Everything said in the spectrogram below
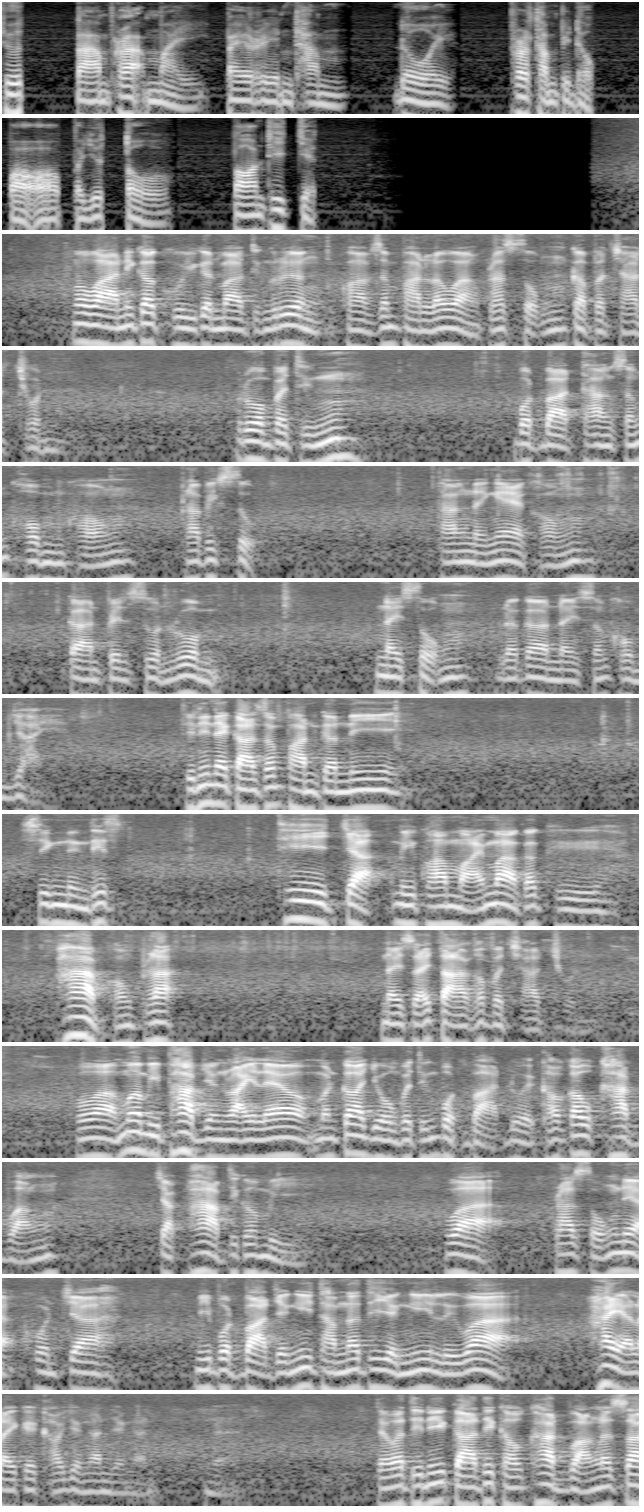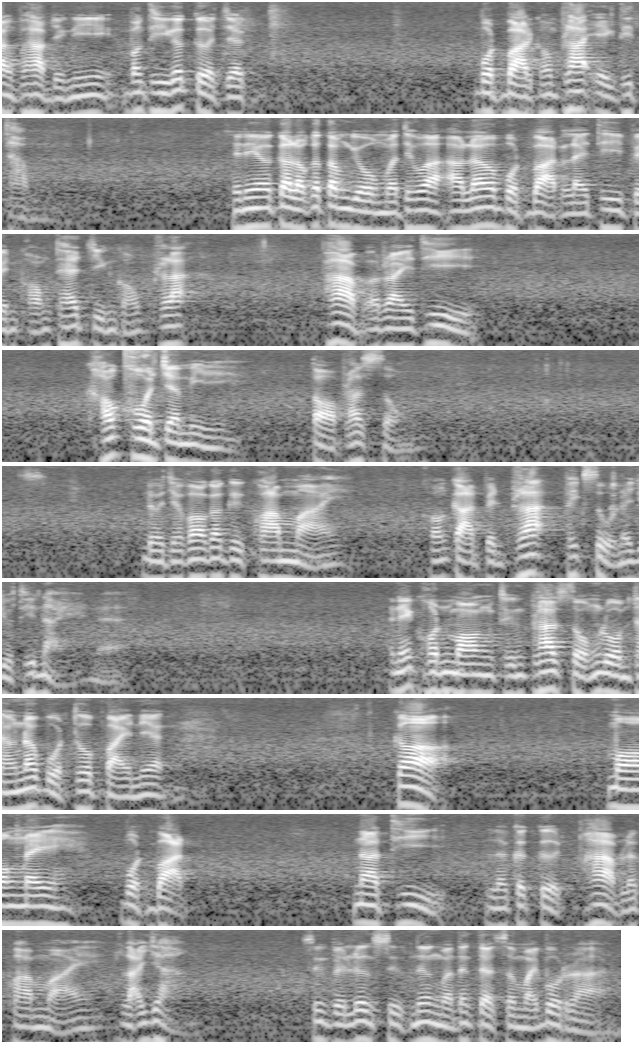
ชุดตามพระใหม่ไปเรียนธรรม โดยพระธรรมปิฎกปออประยุตโต ตอนที่เจ็ดเมื่อวานนี้ก็คุยกันมาถึงเรื่องความสัมพันธ์ระหว่างพระสงฆ์กับประชาชน รวมไปถึงบทบาททางสังคมของพระภิกษุ ทางในแง่ของการเป็นส่วนร่วมในสงฆ์แล้วก็ในสังคมใหญ่ ทีนี้ในการสัมพันธ์กันนี้ สิ่งหนึ่งที่ที่จะมีความหมายมากก็คือ ภาพของพระในสายตาของประชาชน เพราะว่าเมื่อมีภาพอย่างไรแล้ว มันก็โยงไปถึงบทบาทด้วย เขาก็คาดหวังจากภาพที่เขามี ว่าพระสงฆ์เนี่ยควรจะมีบทบาทอย่างนี้ทำหน้าที่อย่างนี้หรือว่าให้อะไรแกเขาอย่างนั้นอย่างนั้นนะ แต่ว่าทีนี้การที่เขาคาดหวังและสร้างภาพอย่างนี้ บางทีก็เกิดจากบทบาทของพระเองที่ทำทีนี้ก็เราก็ต้องโยงมาที่ว่าเอาแล้วบทบาทอะไรที่เป็นของแท้จริงของพระภาพอะไรที่ เขาควรจะมีต่อพระสงฆ์โดยเฉพาะก็คือความหมายของการเป็นพระภิกษุนะอยู่ที่ไหนนะ อันนี้คนมองถึงพระสงฆ์รวมทั้งนักบวชทั่วไปเนี่ยก็มองในบทบาทหน้าที่แล้วก็เกิดภาพและความหมายหลายอย่าง ซึ่งเป็นเรื่องสืบเนื่องมาตั้งแต่สมัยโบราณ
